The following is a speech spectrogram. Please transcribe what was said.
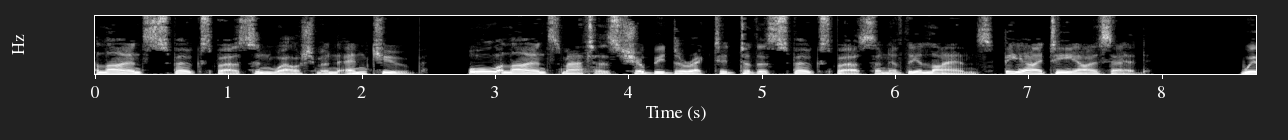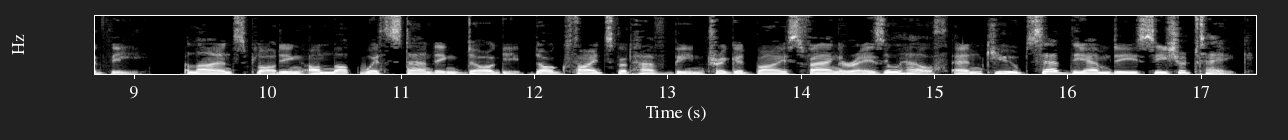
Alliance spokesperson Welshman Ncube. All alliance matters should be directed to the spokesperson of the alliance, BITI said. With the alliance plodding on notwithstanding dog-eat-dog fights that have been triggered by Tsvangirai's ill health, Ncube said the MDC should take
